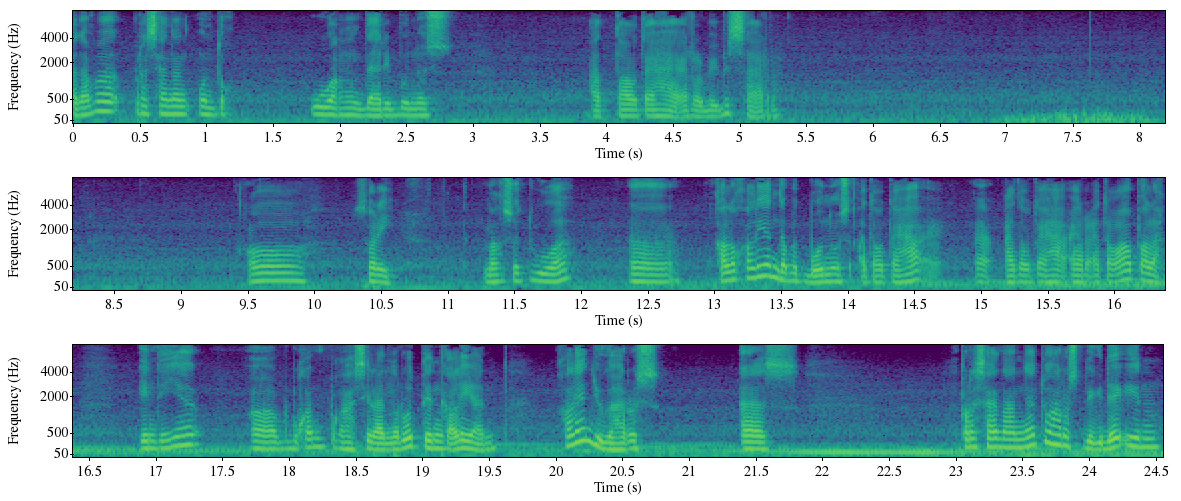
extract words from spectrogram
kenapa persenan untuk uang dari bonus atau THR lebih besar? Oh sorry. Maksud gua uh, kalau kalian dapat bonus atau THR uh, atau THR atau apalah intinya uh, bukan penghasilan rutin kalian. Kalian juga harus uh, persenannya tuh harus digedein.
